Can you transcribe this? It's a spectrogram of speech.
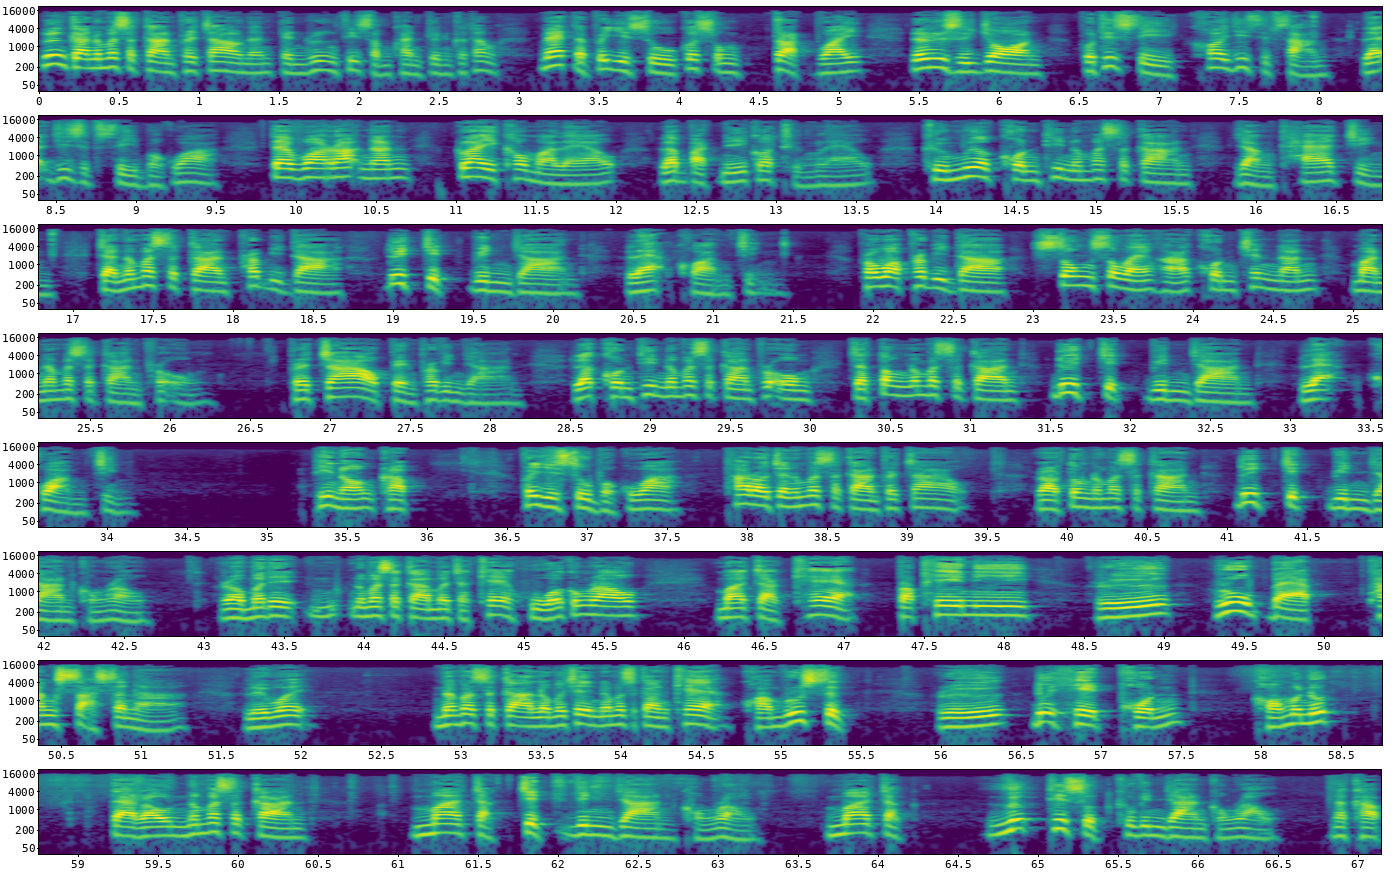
เรื่องการนมัสการพระเจ้านั้นเป็นเรื่องที่สำคัญจนกระทั่ง แม้แต่พระเยซูก็ทรงตรัสไว้ในหนังสือยอห์นบทที่4ข้อ 23 และ 24 บอกว่า แต่วาระนั้นใกล้เข้ามาแล้ว และบัดนี้ก็ถึงแล้ว คือเมื่อคนที่นมัสการอย่างแท้จริง จะนมัสการพระบิดาด้วยจิตวิญญาณและความจริง ราะว่าพระบิดาทรงแสวงหาคนเช่นนั้น มานมัสการพระองค์ พระเจ้าเป็นพระวิญญาณ และคนที่นมัสการพระองค์จะต้องนมัสการด้วยจิตวิญญาณและความจริง พี่น้องครับ พระเยซูบอกว่าถ้าเราจะนมัสการพระเจ้า เราต้องนมัสการด้วยจิตวิญญาณของเรา เราไม่ได้นมัสการมาจากแค่หัวของเรา มาจากแค่ประเพณี หรือรูปแบบทางศาสนา หรือว่านมัสการเราไม่ใช่นมัสการแค่ความรู้สึก หรือด้วยเหตุผลของมนุษย์ แต่เรานมัสการมาจากจิตวิญญาณของเรา มาจากลึกที่สุดคือวิญญาณของเรานะครับ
